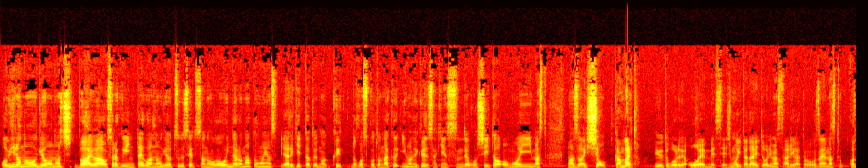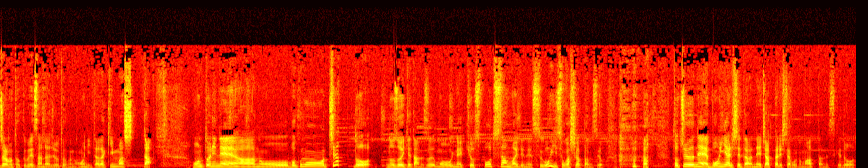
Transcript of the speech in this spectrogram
帯広農業の場合は、おそらく引退後は農業を継ぐ生徒さんの方が多いんだろうなと思います。やりきったというのを残すことなく、今の勢いで先に進んでほしいと思います。まずは一生頑張れというところで応援メッセージもいただいております。ありがとうございます。こちらも特命さんラジオトークの方にいただきました。本当にね、あの僕もちらっと覗いてたんです。もうね、今日スポーツ三昧でね、すごい忙しかったんですよ。途中ね、ぼんやりしてたら寝ちゃったりしたこともあったんですけど、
